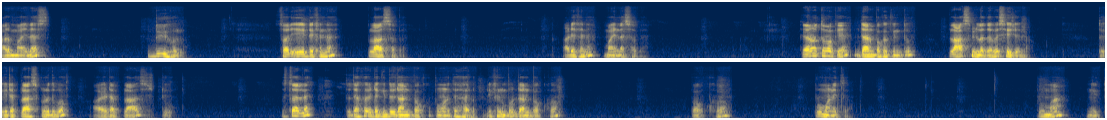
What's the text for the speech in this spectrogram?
আর মাইনাস দুই হলো। সরি এটা এখানে প্লাস হবে আর এখানে মাইনাস হবে। কেননা তোমাকে ডান পক্ষ কিন্তু প্লাস মেলাতে হবে সেই জন্য তো এটা প্লাস করে দেবো আর এটা প্লাস টু বুঝতে পারলে? তো দেখো, এটা কিন্তু ডান পক্ষ প্রমাণিত হলো লিখে নেব, ডান পক্ষ পক্ষ প্রমাণিত। প্রমাণিত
